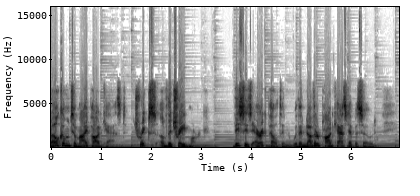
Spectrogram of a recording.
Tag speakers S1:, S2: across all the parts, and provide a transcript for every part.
S1: Welcome to my podcast, Tricks of the Trademark. This is Eric Pelton with another podcast episode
